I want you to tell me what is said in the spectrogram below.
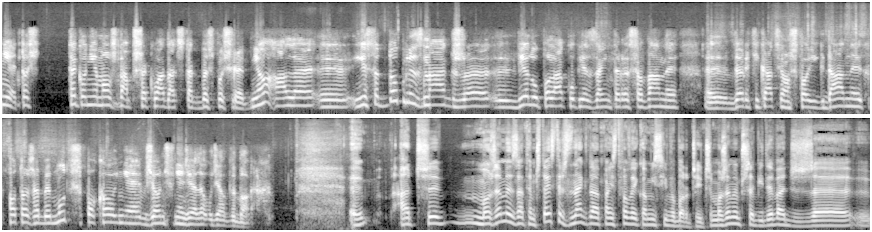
Nie, to, tego nie można przekładać tak bezpośrednio, ale y, jest to dobry znak, że y, wielu Polaków jest zainteresowany y, weryfikacją swoich danych po to, żeby móc spokojnie wziąć w niedzielę udział w wyborach. Y, A czy możemy zatem, czy to jest też znak dla Państwowej Komisji Wyborczej, czy możemy przewidywać, że y,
